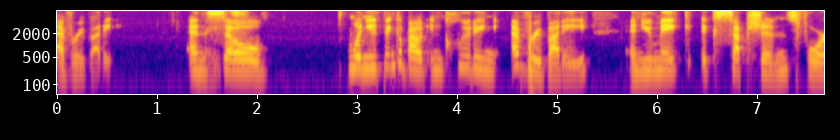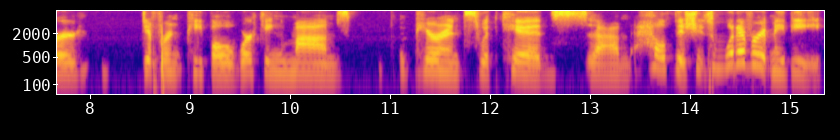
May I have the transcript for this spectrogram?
everybody. And right. so when you think about including everybody and you make exceptions for different people, working moms, parents with kids, um, health issues, whatever it may be,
